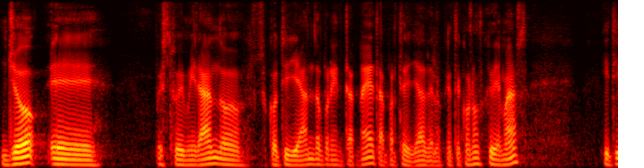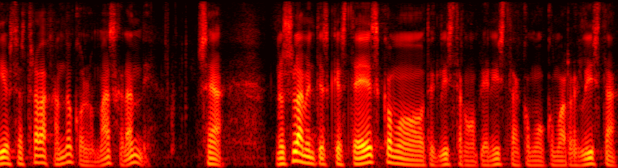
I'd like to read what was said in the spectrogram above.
yo eh, estuve mirando, cotilleando por internet, aparte ya de lo que te conozco y demás, y tío, estás trabajando con lo más grande. O sea, no solamente es que estés como teclista, como pianista, como, como arreglista,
